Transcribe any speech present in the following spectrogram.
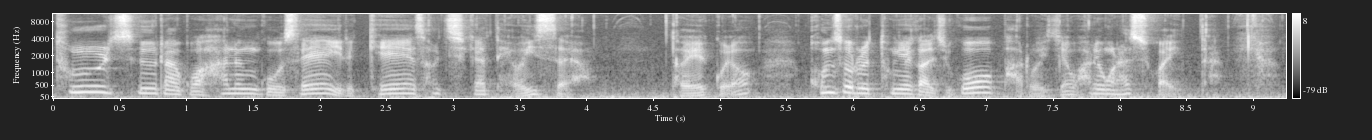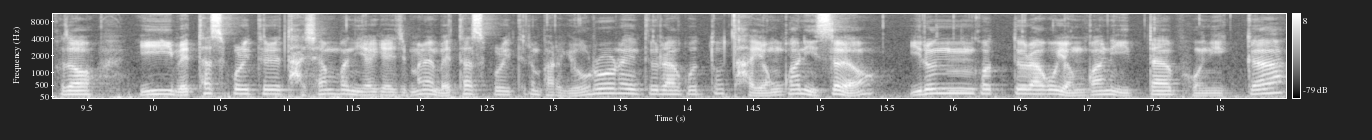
tools라고 하는 곳에 이렇게 설치가 되어 있어요. 더했고요. 콘솔을 통해 가지고 바로 이제 활용을 할 수가 있다 그래서 이 Metasploit을 다시 한번 이야기하지만 Metasploit은 바로 요런 애들하고 또 다 연관이 있어요. 이런 것들하고 연관이 있다 보니까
